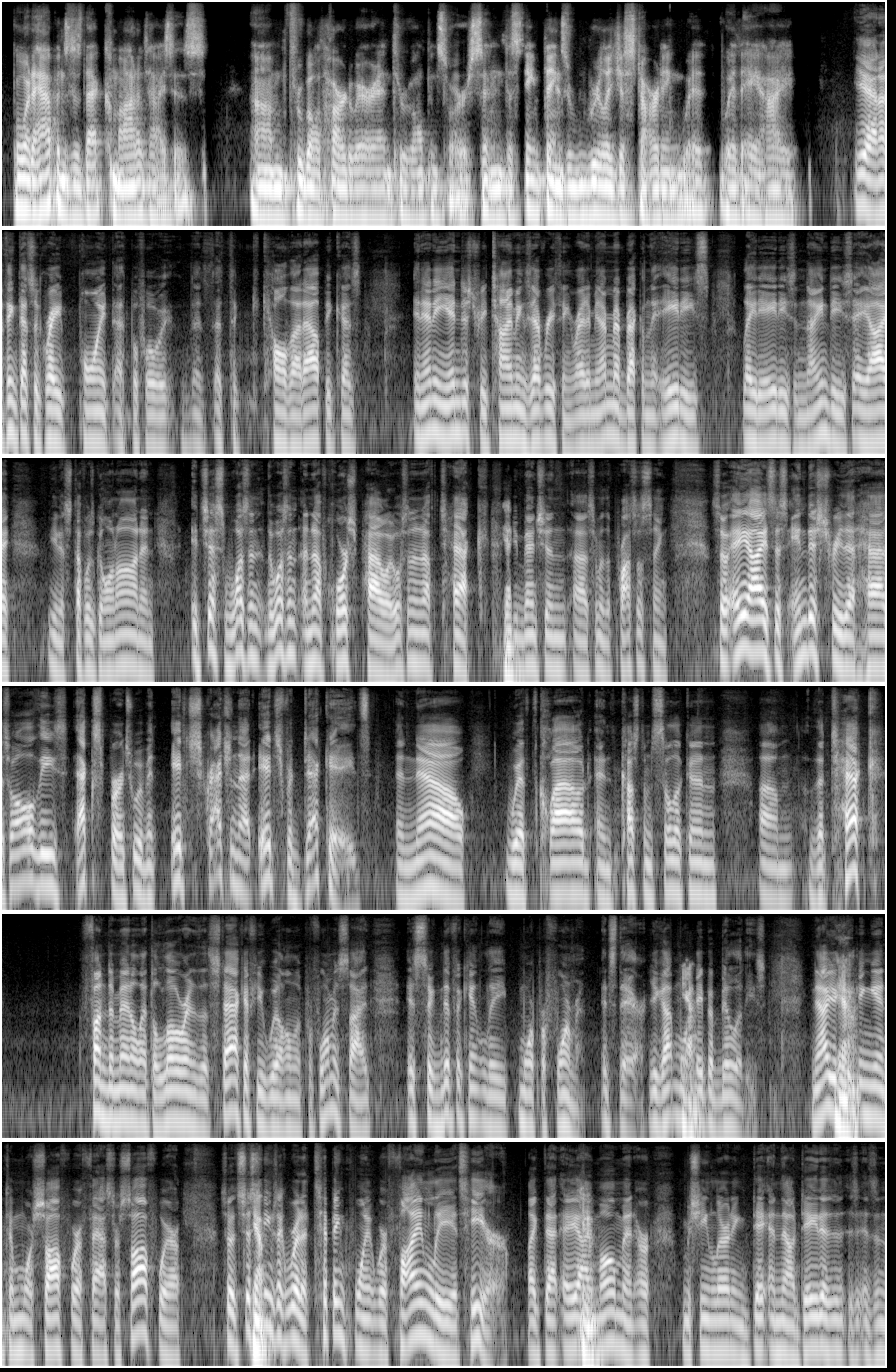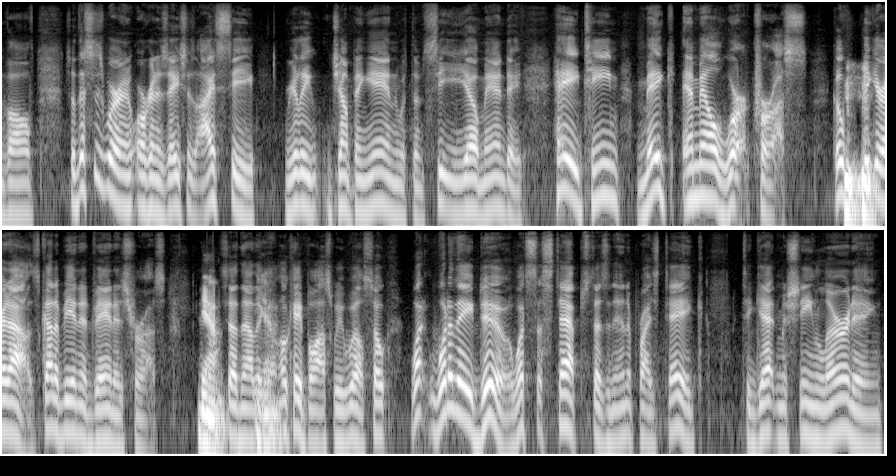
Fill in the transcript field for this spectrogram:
But what happens is that commoditizes um, through both hardware and through open source. And the same thing's really just starting with, with AI. Yeah, and I think that's a great point before we, to call that out because in any industry, timing's everything, right? I mean, I remember back in the 80s, late 80s and 90s, AI, you know, stuff was going on and it just wasn't, there wasn't enough horsepower, there wasn't enough tech. Yeah. You mentioned uh, some of the processing. So AI is this industry that has all these experts who have been itch, scratching that itch for decades. And now with cloud and custom silicon, um, the tech fundamental at the lower end of the stack, if you will, on the performance side, is significantly more performant. It's there. You got more yeah. capabilities. Now you're yeah. kicking into more software, faster software. So it just yeah. seems like we're at a tipping point where finally it's here, like that AI moment or machine learning, and now data is, is involved. So this is where organizations I see really jumping in with the CEO mandate. Hey team, make ML work for us. Go mm -hmm. figure it out. It's got to be an advantage for us. Yeah. So now they yeah. go, okay, boss, we will. So what, what do they do? What's the steps does an enterprise take to get machine learning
